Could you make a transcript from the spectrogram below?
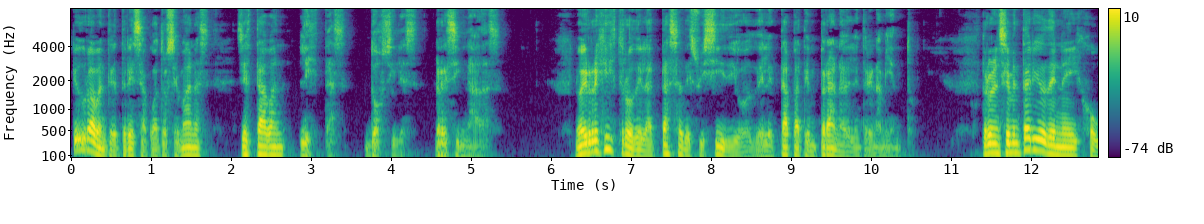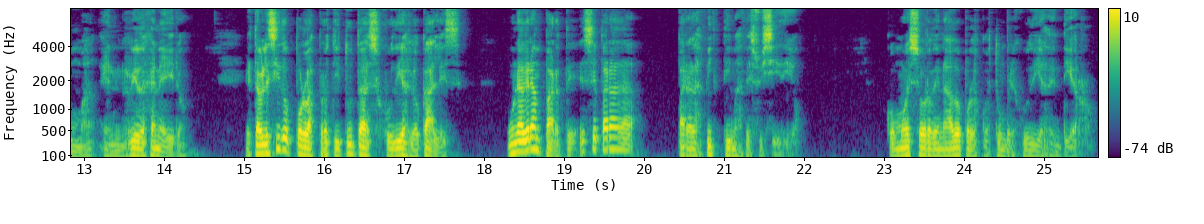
que duraba entre tres a cuatro semanas, ya estaban listas, dóciles, resignadas. No hay registro de la tasa de suicidio de la etapa temprana del entrenamiento. Pero en el cementerio de Neihouma, en Río de Janeiro, establecido por las prostitutas judías locales, una gran parte es separada para las víctimas de suicidio, como es ordenado por las costumbres judías de entierro.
